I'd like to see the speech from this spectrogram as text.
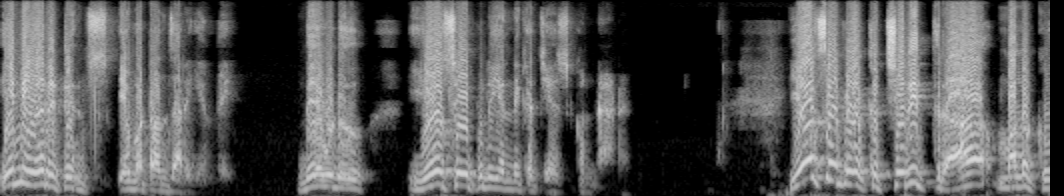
ఇన్హెరిటెన్స్ ఇవ్వటం జరిగింది. దేవుడు యోసేపుని ఎన్నిక చేసుకున్నాడు. యోసేపు యొక్క చరిత్ర మనకు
